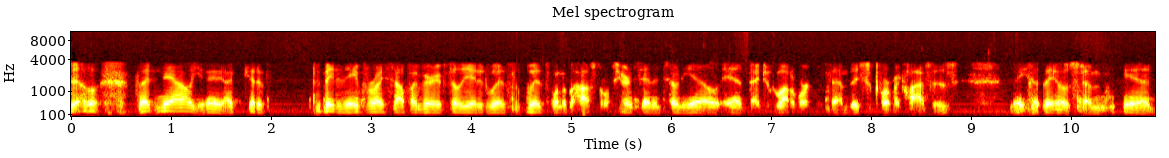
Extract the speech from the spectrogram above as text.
so, but now you know I could have made a name for myself. I'm very affiliated with with one of the hospitals here in San Antonio, and I do a lot of work with them. They support my classes. They they host them, and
